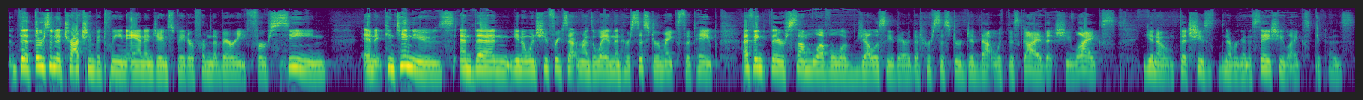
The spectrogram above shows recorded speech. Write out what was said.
that there's an attraction between Anne and James Spader from the very first scene, and it continues. And then you know when she freaks out and runs away, and then her sister makes the tape. I think there's some level of jealousy there that her sister did that with this guy that she likes. You know that she's never going to say she likes because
